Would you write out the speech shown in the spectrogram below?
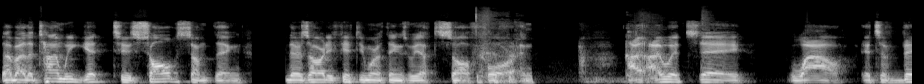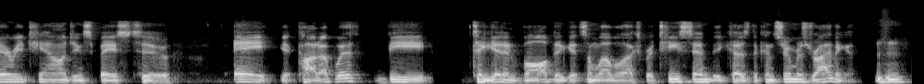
that by the time we get to solve something, there's already 50 more things we have to solve for. and I, I would say, wow, it's a very challenging space to A, get caught up with, B, to get involved and get some level of expertise in because the consumer's driving it. Mm-hmm.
